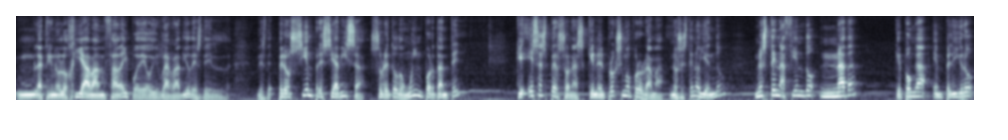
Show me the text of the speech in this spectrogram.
la tecnología avanzada y puede oír la radio desde el... Pero siempre se avisa, sobre todo muy importante, que esas personas que en el próximo programa nos estén oyendo no estén haciendo nada que ponga en peligro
